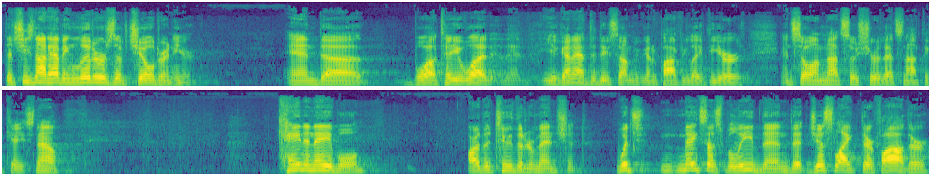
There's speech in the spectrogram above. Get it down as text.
that she's not having litters of children here. And, uh, boy, I'll tell you what, you're going to have to do something you're going to populate the earth. And so I'm not so sure that's not the case. Now, Cain and Abel are the two that are mentioned, which makes us believe then that just like their father,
